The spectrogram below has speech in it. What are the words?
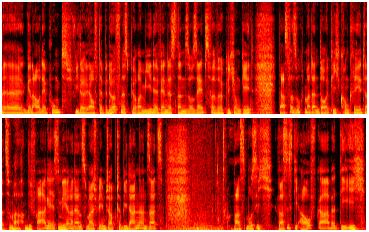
äh, genau der Punkt wieder auf der Bedürfnispyramide, wenn es dann so Selbstverwirklichung geht. Das versucht man dann deutlich konkreter zu machen. Die Frage ist, mhm. wäre dann zum Beispiel im Job-to-be-done-Ansatz, was muss ich, was ist die Aufgabe, die ich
